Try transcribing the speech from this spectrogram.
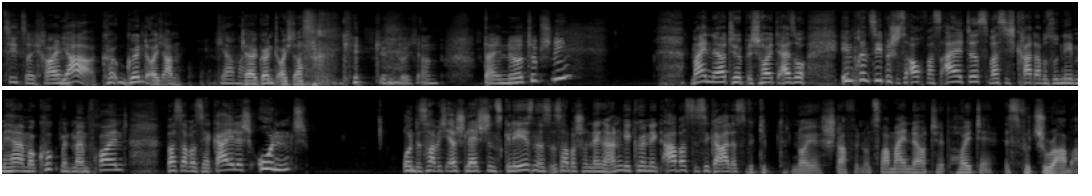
zieht's euch rein. ja, gönnt euch an. ja Mann. Äh, gönnt euch das. Gönnt euch an. Dein Nerd-Tipp, Schnee? Mein Nerd-Tipp ist heute, also im Prinzip ist es auch was Altes, was ich gerade aber so nebenher immer gucke mit meinem Freund, was aber sehr geil ist und, und das habe ich erst letztens gelesen, es ist aber schon länger angekündigt, aber es ist egal, es gibt neue Staffeln. Und zwar mein Nerd-Tipp heute ist Futurama.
